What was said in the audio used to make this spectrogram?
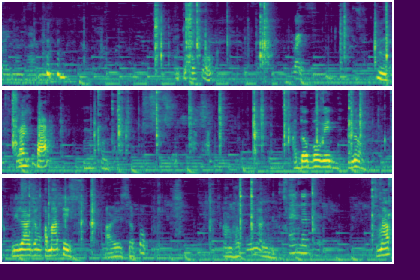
kayo ng kanin. Totoo po. Rice. Hmm. Rice pa? Mm. Adobo with ano, nilagang kamatis. Ayos na po. Ang hapunan. And that's it. Map.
